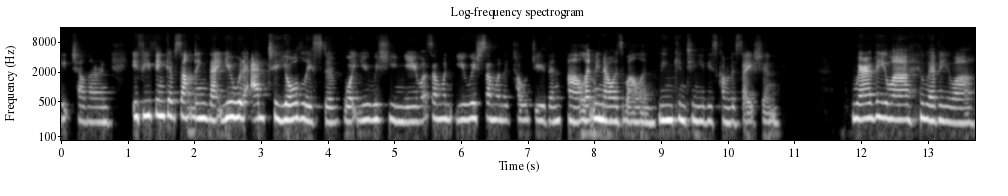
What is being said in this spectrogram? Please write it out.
each other. And if you think of something that you would add to your list of what you wish you knew, what someone you wish someone had told you, then uh, let me know as well, and we can continue this conversation. Wherever you are, whoever you are,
